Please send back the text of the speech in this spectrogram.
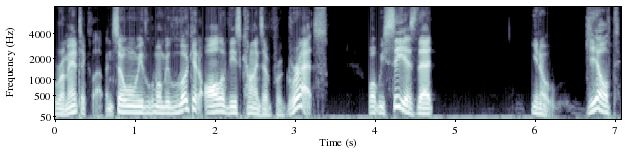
romantic love. And so when we when we look at all of these kinds of regrets, what we see is that you know guilt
